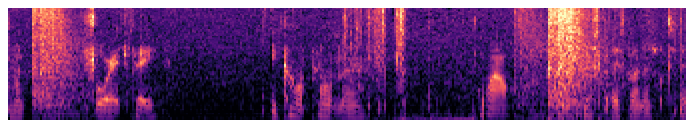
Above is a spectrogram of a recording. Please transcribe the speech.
Oh my god. 4 HP. You can't plant there. Wow. This, this guy knows what to do.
